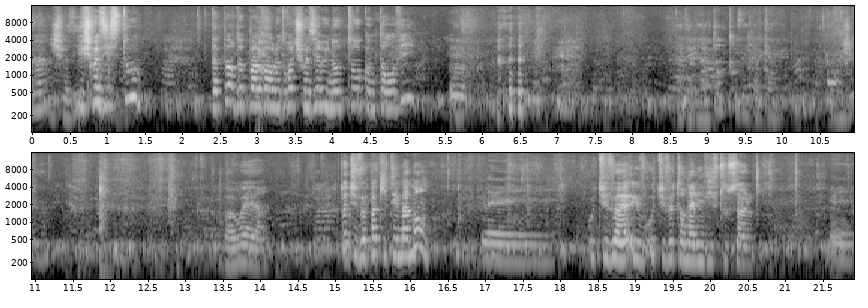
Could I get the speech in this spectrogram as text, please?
Hein? Il choisit. Ils choisissent tout. T'as peur de pas avoir le droit de choisir une auto comme t'as envie? T'as bien temps de trouver quelqu'un. Jeune, hein. Bah ouais. hein. Toi, tu veux pas quitter maman Euh, Ou tu veux ou tu veux t'en aller vivre tout seul euh,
